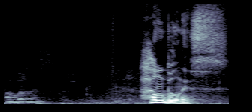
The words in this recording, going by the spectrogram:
Humbleness. Humbleness.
